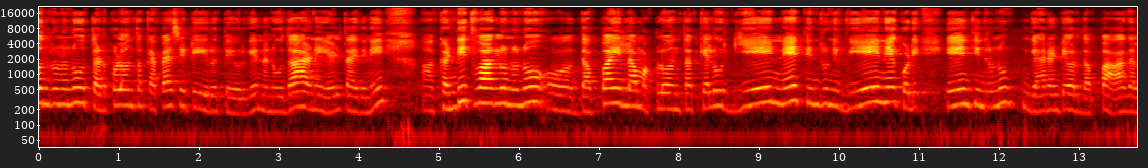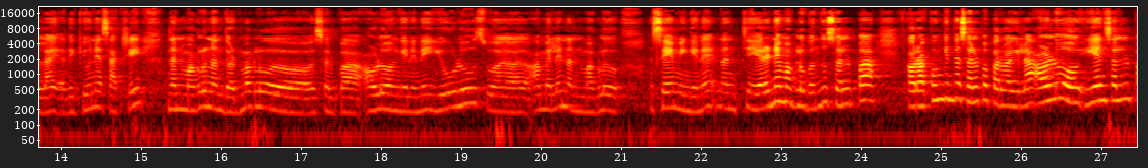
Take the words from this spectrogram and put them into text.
ಬಂದ್ರೂ ತಡ್ಕೊಳ್ಳೋವಂಥ ಕೆಪ್ಯಾಸಿಟಿ ಇರುತ್ತೆ ಇವ್ರಿಗೆ. ನಾನು ಉದಾಹರಣೆ ಹೇಳ್ತಾ ಇದ್ದೀನಿ. ಖಂಡಿತವಾಗ್ಲೂ ದಪ್ಪ ಇಲ್ಲ ಮಕ್ಕಳು ಅಂತ ಕೆಲವ್ರಿಗೆ ಏನೇ ತಿಂದರೂ ನೀವು ಏನೇ ಕೊಡಿ, ಏನು ತಿಂದ್ರೂ ಗ್ಯಾರಂಟಿ ಅವ್ರ ದಪ್ಪ ಆಗಲ್ಲ. ಅದಕ್ಕೆ ಇವನೇ ಸಾಕ್ಷಿ. ನನ್ನ ಮಗಳು ನನ್ನ ದೊಡ್ಡ ಮಗಳು ಸ್ವಲ್ಪ ಅವಳು ಹಂಗೇನೇ ಇವಳು ಸ್ವ, ಆಮೇಲೆ ನನ್ನ ಮಗಳು ಸೇಮ್ ಹಿಂಗೇನೆ. ನನ್ನ ಎರಡನೇ ಮಗಳು ಬಂದು ಸ್ವಲ್ಪ ಅವ್ರ ಅಕ್ಕಂಗಿಂತ ಸ್ವಲ್ಪ ಪರವಾಗಿಲ್ಲ. ಅವಳು ಏನು ಸ್ವಲ್ಪ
